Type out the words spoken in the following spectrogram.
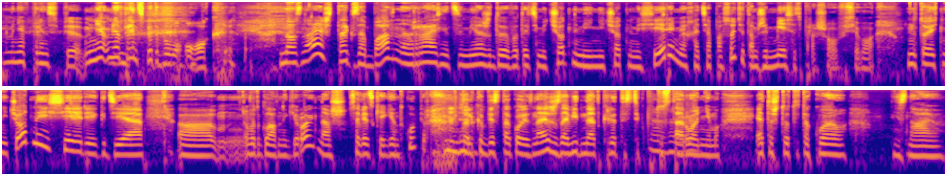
мне, в принципе, мне, мне, в принципе, это было ок. Но, знаешь, так забавно разница между вот этими четными и нечетными сериями, хотя, по сути, там же месяц прошел всего. Ну, то есть нечетные серии, где э, вот главный герой, наш советский агент Купер, только без такой, знаешь, завидной открытости к потустороннему, это что-то такое, не знаю,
